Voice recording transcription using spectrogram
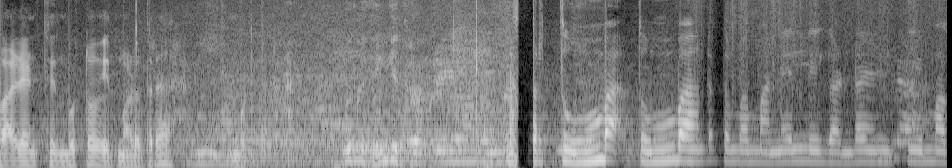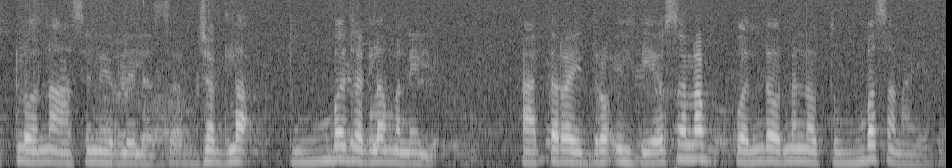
ಬಾಳೆಹಣ್ಣು ತಿಂದ್ಬಿಟ್ಟು ಇದು ಮಾಡಿದ್ರೆ ಬಿಡ್ತಾರೆ ಸರ್ ತುಂಬ ತುಂಬ ಅಂದರೆ ತುಂಬ ಮನೆಯಲ್ಲಿ ಗಂಡ ಹೆಂಡತಿ ಮಕ್ಕಳು ಅನ್ನೋ ಆಸೆನೇ ಇರಲಿಲ್ಲ ಸರ್. ಜಗಳ ತುಂಬ ಜಗಳ ಮನೆಯಲ್ಲಿ. ಆ ಥರ ಇದ್ದರು ಇಲ್ಲಿ ದೇವಸ್ಥಾನ ಬಂದು ನಾವು ತುಂಬ ಚೆನ್ನಾಗಿದೆ.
